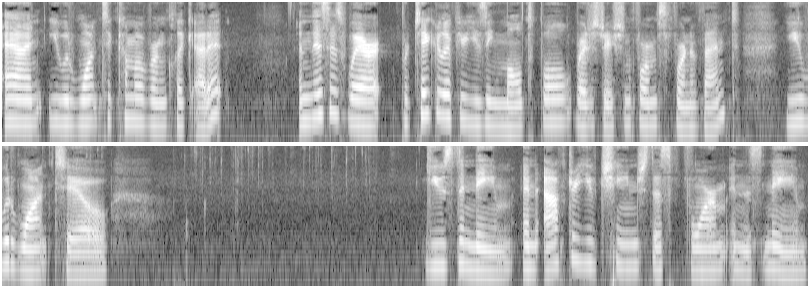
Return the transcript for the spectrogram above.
And you would want to come over and click Edit and this is where, particularly if you're using multiple registration forms for an event, you would want to use the name. And after you've changed this form in this name,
